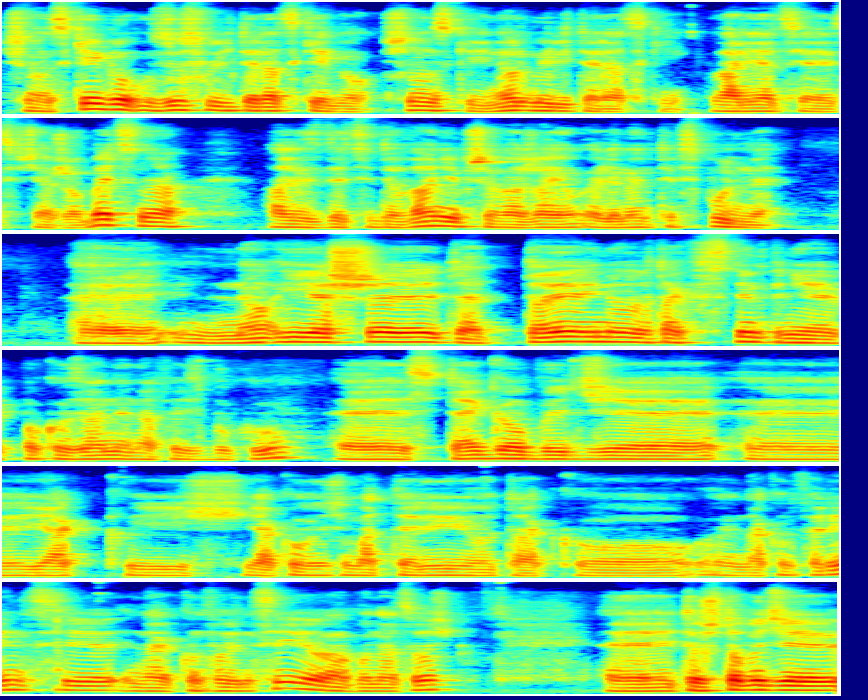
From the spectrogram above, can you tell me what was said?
śląskiego uzusu literackiego, śląskiej normy literackiej. Wariacja jest wciąż obecna, ale zdecydowanie przeważają elementy wspólne. E, No i jeszcze te, to no, tak wstępnie pokazane na Facebooku. E, Z tego będzie e, jakiś, jakąś materiał tako na konferencję, na konferencję albo na coś. E, To już to będzie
